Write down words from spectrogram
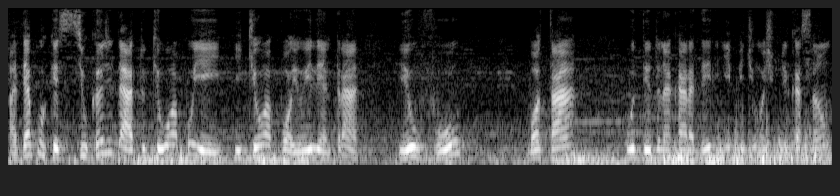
Até porque se o candidato que eu apoiei e que eu apoio ele entrar, eu vou botar o dedo na cara dele e pedir uma explicação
